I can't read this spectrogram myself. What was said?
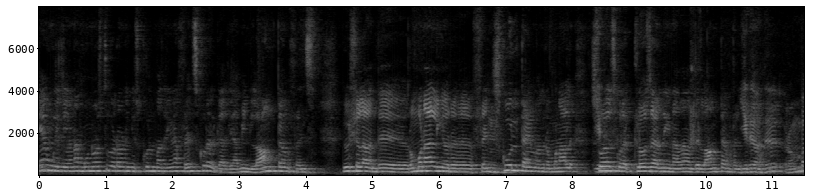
ஏன் உங்களுக்கு இல்லைன்னா மூணு வருஷத்துக்கு கூட நீங்கள் ஸ்கூல் மாதிரிங்கன்னா ஃப்ரெண்ட்ஸ் கூட இருக்காது. I mean long term friends யூஸ்வலாக வந்து ரொம்ப நாள் நீங்கள் ஒரு ஃப்ரெண்ட்ஸ் ஸ்கூல் டைம் வந்து ரொம்ப நாள் ஸ்டூடெண்ட்ஸ் கூட க்ளோஸாக இருந்தீங்கன்னா தான் வந்து லாங் டேர்ம் ஃப்ரெண்ட்ஸ் இது வந்து ரொம்ப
